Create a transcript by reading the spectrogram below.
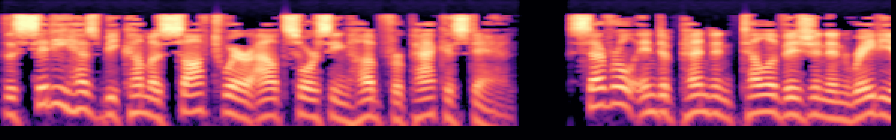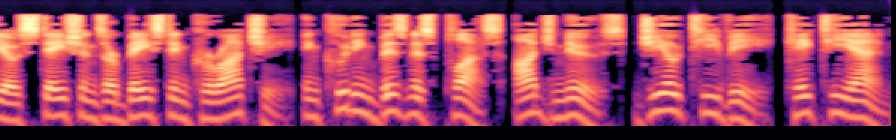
The city has become a software outsourcing hub for Pakistan. Several independent television and radio stations are based in Karachi, including Business Plus, Aaj News, Geo TV, KTN,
